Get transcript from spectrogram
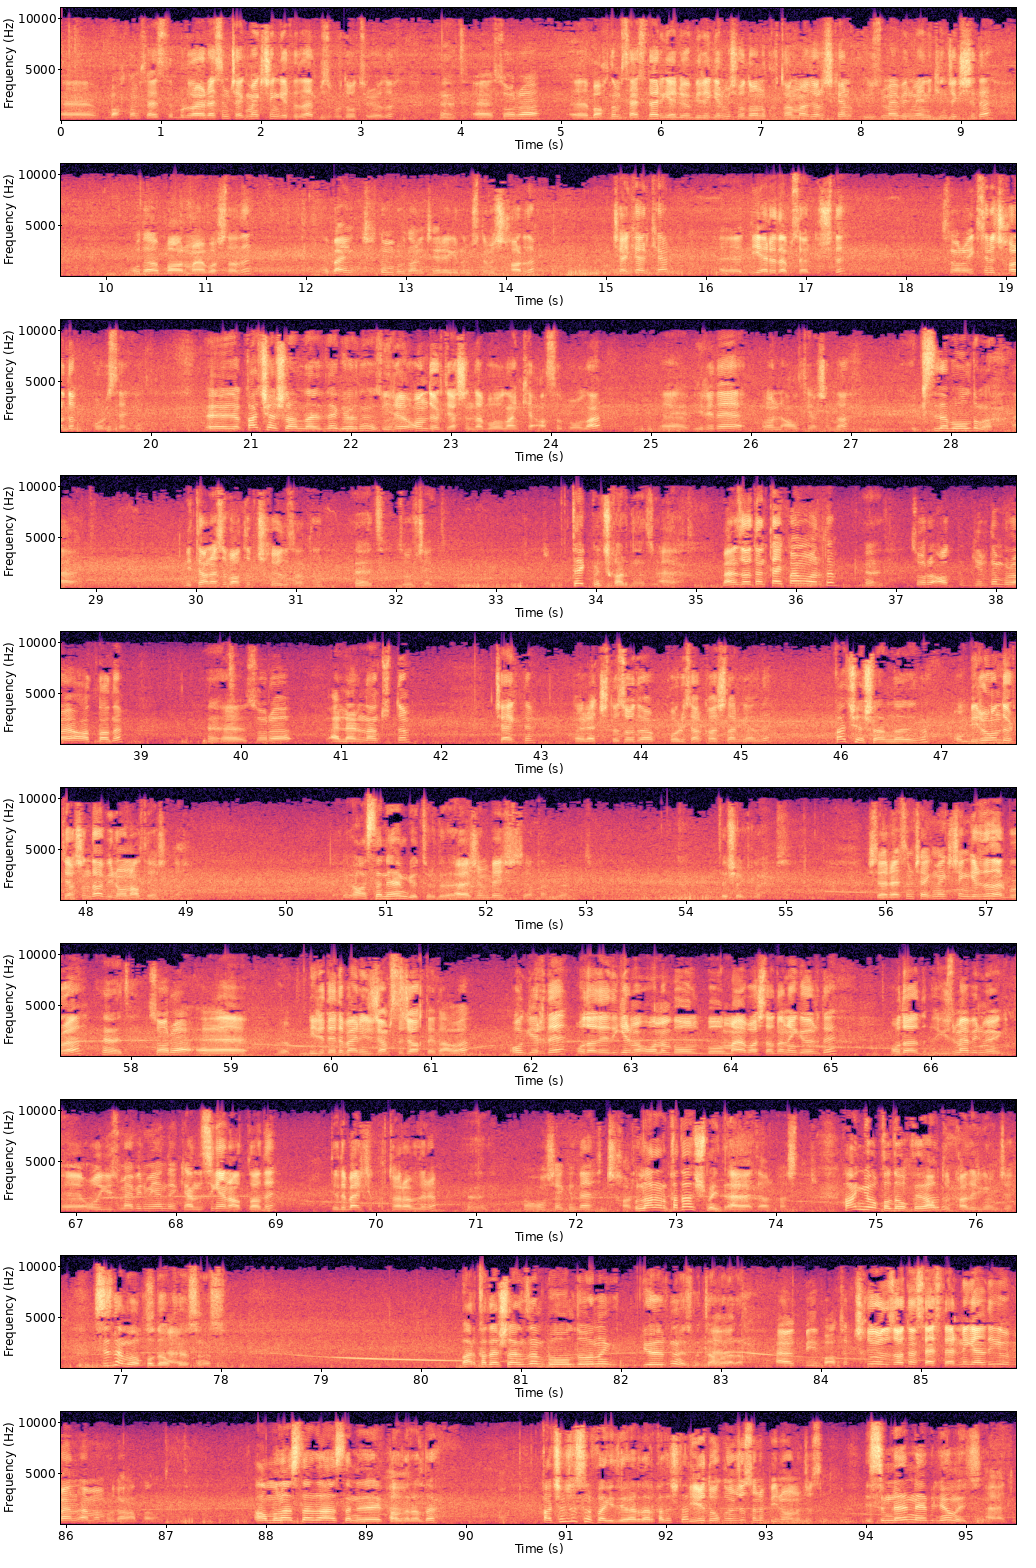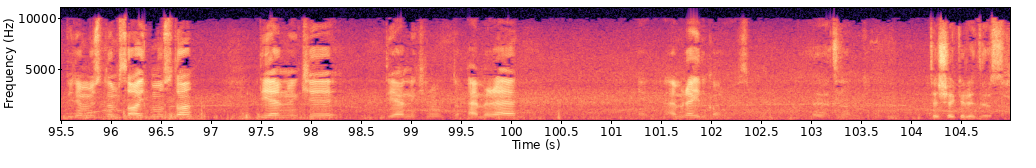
Ee, baktım sesli. Burada resim çekmek için girdiler. Biz burada oturuyorduk. Evet. Ee, sonra e, baktım sesler geliyor. Biri girmiş o da onu kurtarmaya çalışırken yüzme bilmeyen ikinci kişi de o da bağırmaya başladı. E, ben çıktım buradan içeriye girdim üstümü çıkardım. Çekerken e, diğeri de bu sefer düştü. Sonra ikisini çıkardık polisler geldi. Ee, kaç yaşlarındaydı da gördünüz mü? Biri 14 yaşında boğulan ki asıl boğulan. E, biri de 16 yaşında. İkisi de boğuldu mu? Evet. Bir tanesi batıp çıkıyordu zaten. Evet. Zor çektim. Tek mi çıkardınız? Evet. Ben zaten tek ben vardım. Evet. Sonra at, girdim buraya atladım. Evet. Ee, sonra ellerinden tuttum. Çektim. Öyle çıktı. Sonra da polis arkadaşlar geldi. Kaç yaşlarındaydı? On- Biri 14 yaşında, biri 16 yaşında. Hastaneye mi götürdüler? Evet şimdi 5 yatan bir örnek. Teşekkürler. İşte resim çekmek için girdiler buraya. Evet. Sonra eee, biri dedi ben yüzeceğim sıcak dedi hava. O girdi. O da dedi girme. Onun boğul- boğulmaya başladığını gördü. O da yüzme bilmiyor. eee, o yüzme bilmeyen de kendisi gene atladı. Dedi belki kurtarabilirim. evet. Ha, O şekilde çıkardı. Bunlar arkadaş mıydı? Evet arkadaşlar. Hangi okulda okuyordu? Abdülkadir Gönce. Siz de mi okulda Evet. okuyorsunuz? Arkadaşlarınızın boğulduğunu gördünüz mü tam Evet. olarak? Evet bir batıp çıkıyordu zaten seslerini geldiği gibi ben hemen buradan atladım. Ambulanslarla hastanelere kaldırıldı. Kaçıncı sınıfa gidiyorlardı arkadaşlar? Biri 9. sınıf, biri 10. sınıf. İsimleri ne biliyor musun? Evet, biri Müslüm Sait Mustan, diğerininki, diğerininkini unuttum. Emre, Emre'ydi galiba. Evet. Teşekkür ediyoruz.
